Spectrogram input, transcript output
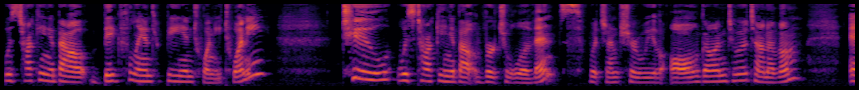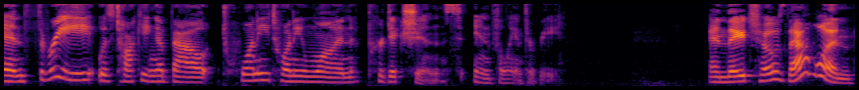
was talking about big philanthropy in 2020. Two was talking about virtual events, which I'm sure we've all gone to a ton of them. And three was talking about 2021 predictions in philanthropy. And they chose that one.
